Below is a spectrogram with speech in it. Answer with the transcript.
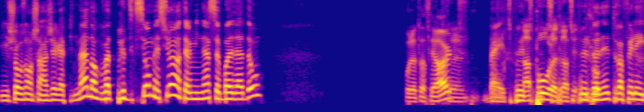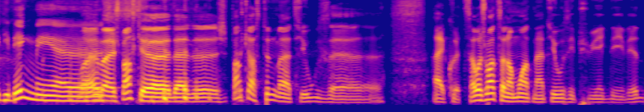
les choses ont changé rapidement. Donc, votre prédiction, messieurs, en terminant ce balado? Pour le trophée Hart, Euh, Ben, tu peux, Ah, tu pour peux- le tu peux- trophée. tu peux donner le trophée Lady Bing, mais. euh, Ouais, ben, je pense que de- de- je pense qu'Austin Matthews. euh, ah, écoute, ça va jouer entre, selon moi entre Matthews et puis avec David.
